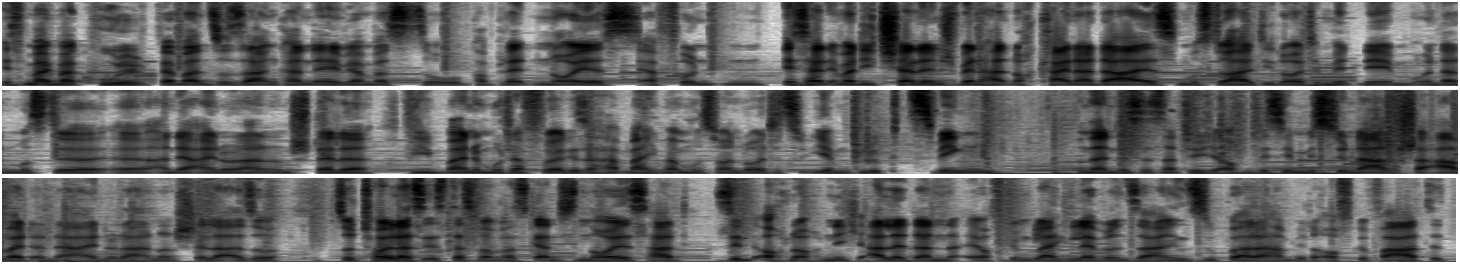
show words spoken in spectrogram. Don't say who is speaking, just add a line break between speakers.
Ist manchmal cool, wenn man so sagen kann, hey, wir haben was so komplett Neues erfunden. Ist halt immer die Challenge, wenn halt noch keiner da ist, musst du halt die Leute mitnehmen und dann musst du äh, an der einen oder anderen Stelle, wie meine Mutter früher gesagt hat, manchmal muss man Leute zu ihrem Glück zwingen. Und dann ist es natürlich auch ein bisschen missionarische Arbeit an der einen oder anderen Stelle. Also so toll das ist, dass man was ganz Neues hat, sind auch noch nicht alle dann auf dem gleichen Level und sagen, super, da haben wir drauf gewartet.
